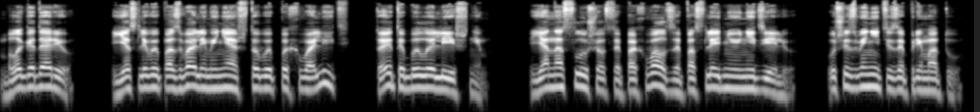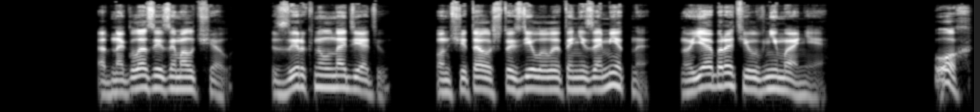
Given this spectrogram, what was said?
Благодарю. Если вы позвали меня, чтобы похвалить, то это было лишним. Я наслушался похвал за последнюю неделю. Уж извините за прямоту. Одноглазый замолчал, зыркнул на дядю. Он считал, что сделал это незаметно, но я обратил внимание. Ох,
